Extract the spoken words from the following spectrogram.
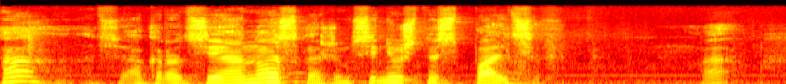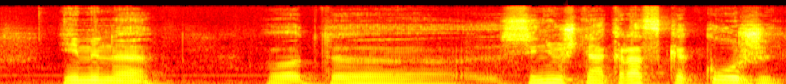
А, акроцианоз, скажем, синюшность пальцев. А, именно вот э, синюшная окраска кожи,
